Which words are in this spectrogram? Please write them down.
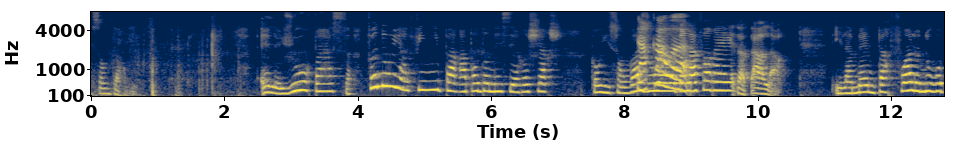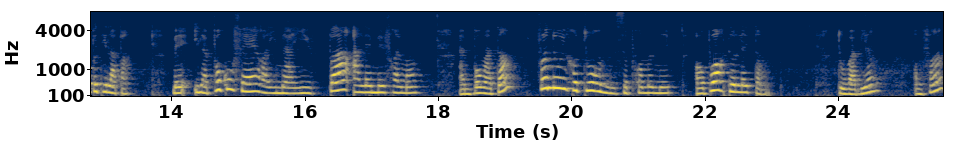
et s'endormit. Et les jours passent. Fenouil a fini par abandonner ses recherches quand il s'en va jouer dans la forêt. Il amène parfois le nouveau petit lapin. Mais il a beaucoup faire il n'arrive pas à l'aimer vraiment. Un bon matin, Fenouil retourne se promener au bord de l'étang. Tout va bien, enfin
